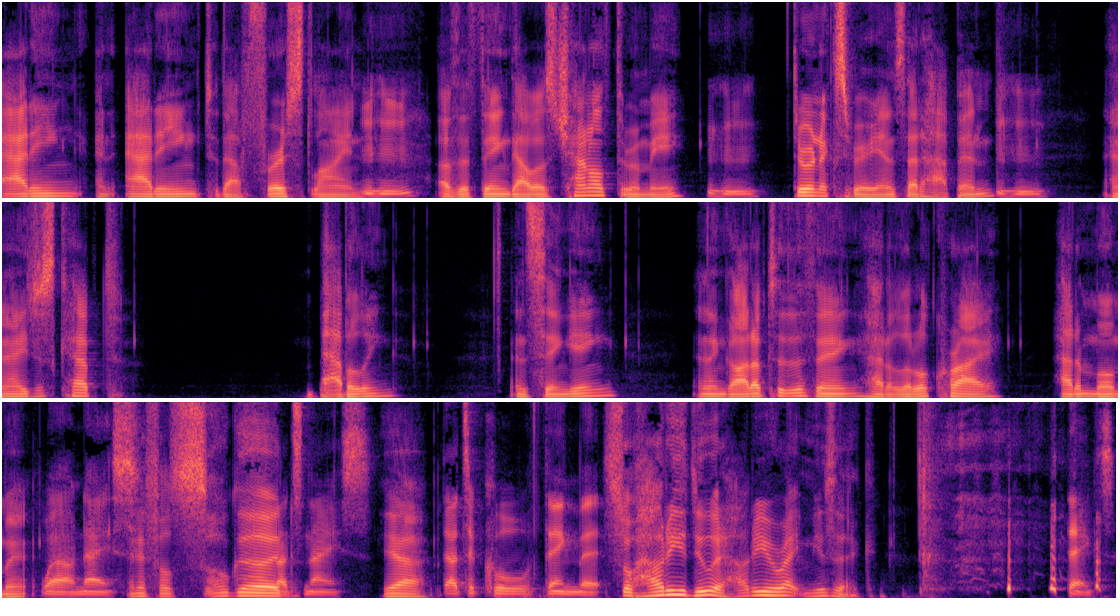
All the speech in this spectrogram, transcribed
adding and adding to that first line mhm, of the thing that was channeled through me mhm, through an experience that happened. mhm. And I just kept babbling and singing and then got up to the thing, had a little cry, had a moment, Wow, nice. and it felt so good. That's nice. yeah. That's a cool thing that So how do you do it? How do you write music? thanks.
